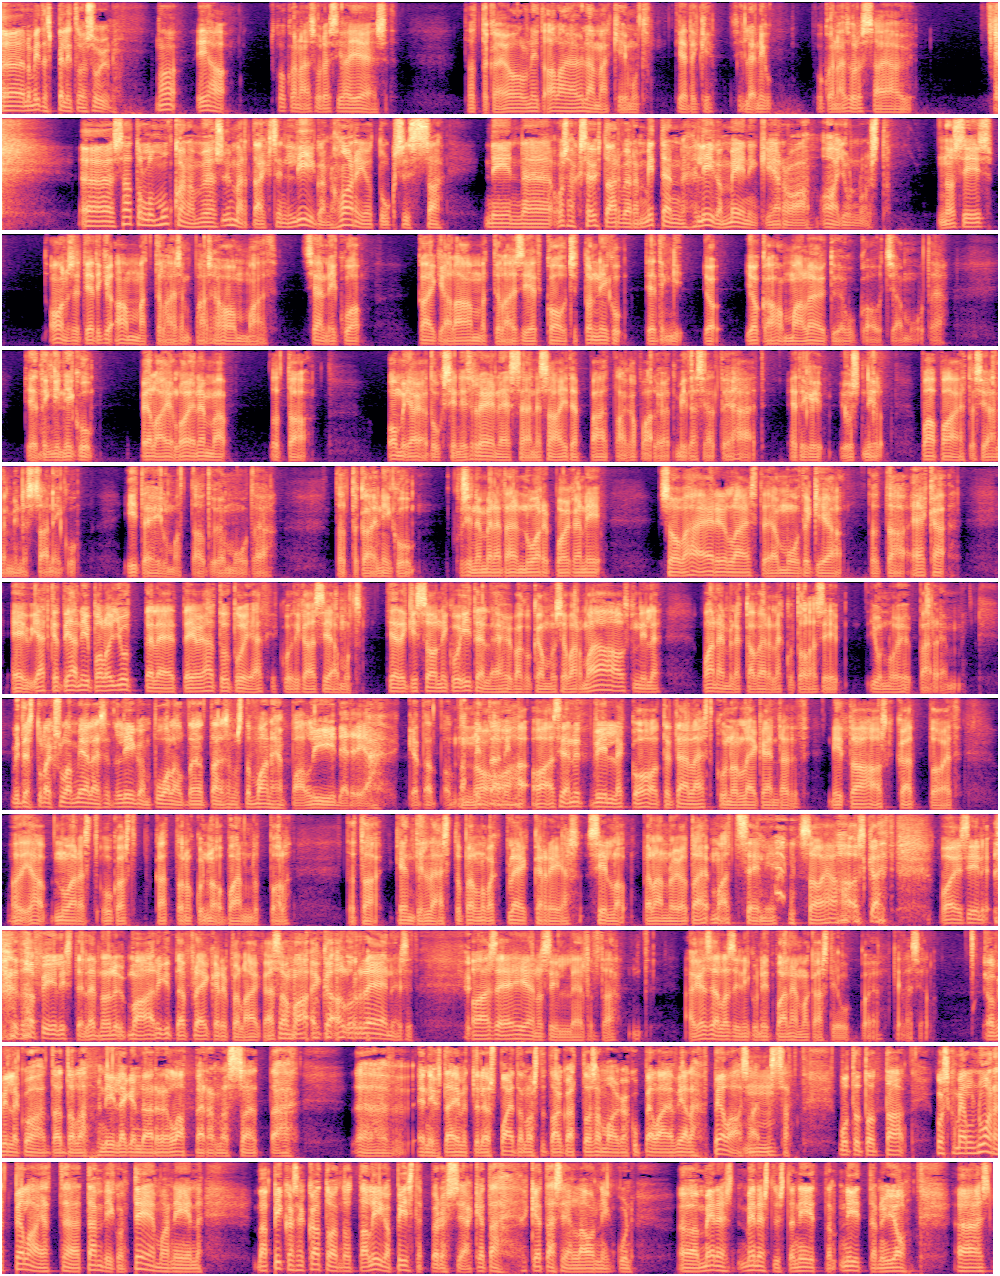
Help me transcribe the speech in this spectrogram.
Öö, no mitäs pelit on sujunut? No ihan kokonaisuudessa ihan jees. Totta kai on ollut niitä ala- ja ylämäkiä, mutta tietenkin silleen niin kokonaisuudessa ihan hyvin. Öö, sä oot ollut mukana myös ymmärtääkseni liigan harjoituksissa, niin osaako yhtä arvioida, miten liigan meininki eroaa A-junnuista? No siis on se tietenkin ammattilaisempaa se homma, että siellä niinku on kaikkialla ammattilaisia, että coachit on niinku tietenkin jo, joka hommaa löytyy joku coach ja muuta. Ja tietenkin niinku pelaajilla on enemmän tota, omia ajatuksia niissä reeneissä ja ne saa itse päättää aika paljon, että mitä siellä tehdään. Et etenkin just niillä vapaaehtoisilla, minne saa niinku itse ilmoittautua ja muuta. Ja totta kai niinku, kun sinne menee tänne nuori poika, niin se on vähän erilaista ja muutenkin. Ja tota, ehkä ei jätkät ihan niin paljon juttelee, että ei ole ihan tutu jätkä kuitenkaan siellä, mutta tietenkin se on niinku itselleen hyvä kokemus ja varmaan ihan hauska niille vanhemmille kavereille, kun tuollaisia junnuja hyppää remmi. Mites tuleeko sulla mieleen että liigan puolelta jotain semmoista vanhempaa liideriä, ketä tuota, no, pitää? Niin... onhan siellä nyt Ville Kohot ja tällaiset kunnon legendat, että niitä on hauska katsoa, että olen ihan nuoresta ukosta katsonut, kun ne on vannut tuolla tota, kentillä ja sitten on pelannut vaikka pleikkaria ja silloin pelannut jotain matseja, niin se on ihan hauska, että voi siinä tota, fiilistellä, että no nyt mä oon ainakin tämä pleikkari pelaajan samaan aikaan ollut reeneissä. Onhan se hieno silleen, tota, aika sellaisia niin kuin niitä vanhemman kastiukkoja, ketä siellä on. Joo, Ville Kohan taitaa olla niin legendaarinen Lappeenrannassa, että äh, en yhtään ihmettele, jos paita nostetaan katsoa samaan aikaan, kun pelaaja vielä pelaa. Mm. Mutta tota, koska meillä on nuoret pelaajat tämän viikon teema, niin mä pikkasen katoin tota liigapistepörssiä, ketä, ketä siellä on niin kuin, menestystä niittänyt jo.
